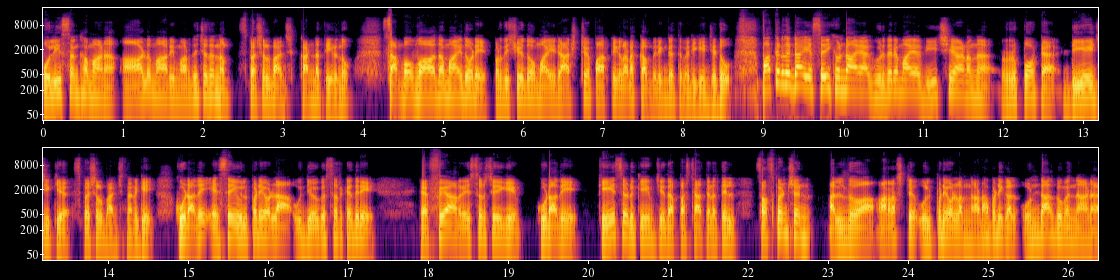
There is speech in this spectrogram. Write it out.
പോലീസ് സംഘമാണ് ആളുമാറി മർദ്ദിച്ചതെന്നും സ്പെഷ്യൽ ബ്രാഞ്ച് കണ്ടെത്തിയിരുന്നു. സംഭവവാദമായതോടെ പ്രതിഷേധവുമായി രാഷ്ട്രീയ പാർട്ടികളടക്കം രംഗത്ത് വരികയും ചെയ്തു. പത്തനംതിട്ട എസ് ഐക്കുണ്ടായ ഗുരുതരമായ വീഴ്ചയാണെന്ന് റിപ്പോർട്ട് ഡി ഐ ജിക്ക് സ്പെഷ്യൽ ബ്രാഞ്ച് നൽകി. കൂടാതെ എസ് ഐ ഉൾപ്പെടെയുള്ള ഉദ്യോഗസ്ഥർക്കെതിരെ എഫ്ഐആർ രജിസ്റ്റർ ചെയ്യുകയും കൂടാതെ കേസെടുക്കുകയും ചെയ്ത പശ്ചാത്തലത്തിൽ സസ്പെൻഷൻ അഥവാ അറസ്റ്റ് ഉൾപ്പെടെയുള്ള നടപടികൾ ഉണ്ടാകുമെന്നാണ്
